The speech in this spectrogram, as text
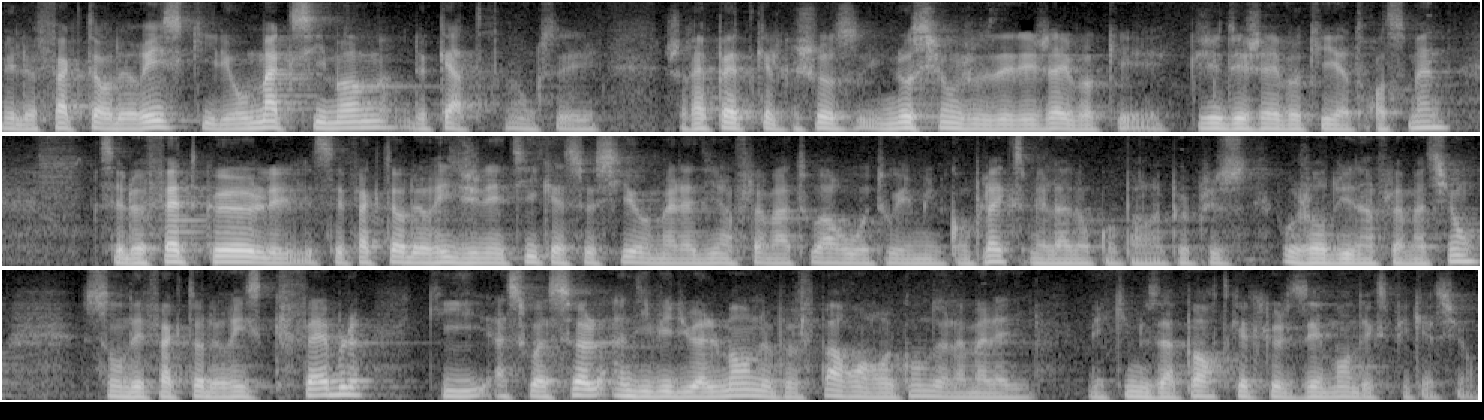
Mais le facteur de risque, il est au maximum de 4. Donc, je répète quelque chose, une notion que je déjà évoquée, que j'ai déjà évoquée il y a trois semaines, c'est le fait que ces facteurs de risque génétique associés aux maladies inflammatoires ou auto-immunes complexes, mais là donc on parle un peu plus aujourd'hui d'inflammation, sont des facteurs de risque faibles qui, à soi seuls, individuellement, ne peuvent pas rendre compte de la maladie, mais qui nous apportent quelques éléments d'explication.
